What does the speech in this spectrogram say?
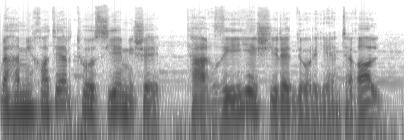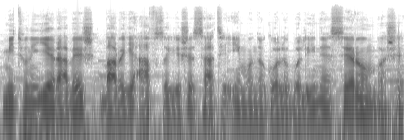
به همین خاطر توصیه میشه تغذیه شیر دوره انتقال می‌تونه یه روش برای افزایش سطح ایمونوگلوبولین سرم باشه.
